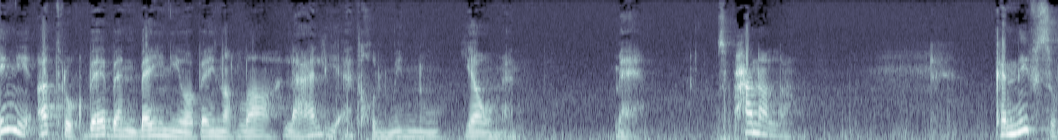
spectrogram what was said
إني أترك بابا بيني وبين الله لعلي أدخل منه يوما. ما. سبحان الله. كان نفسه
